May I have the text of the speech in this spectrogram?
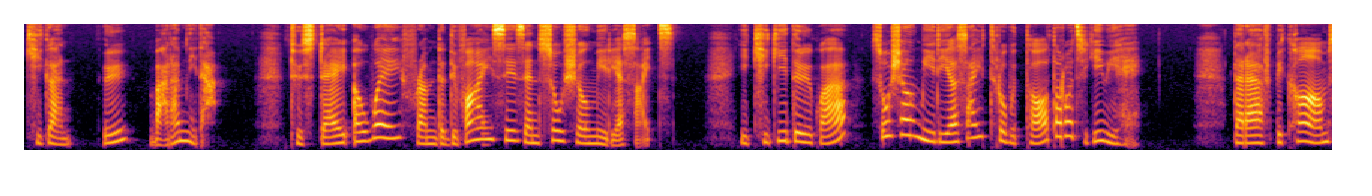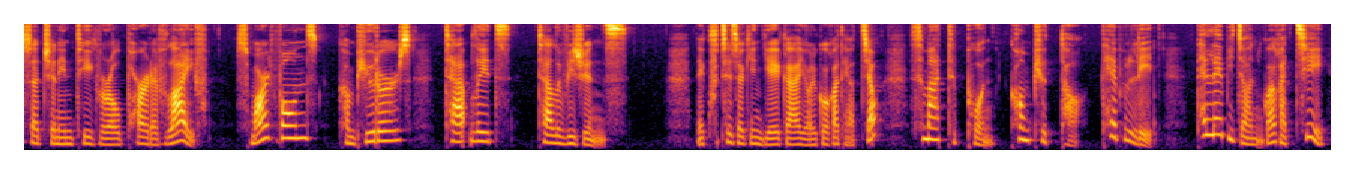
기간을 말합니다. To stay away from the devices and social media sites. 이 기기들과 소셜미디어 사이트로부터 떨어지기 위해. That have become such an integral part of life. Smartphones, computers, tablets, televisions. 네, 구체적인 예가 열거가 되었죠. 스마트폰, 컴퓨터, 태블릿, 텔레비전과 같이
